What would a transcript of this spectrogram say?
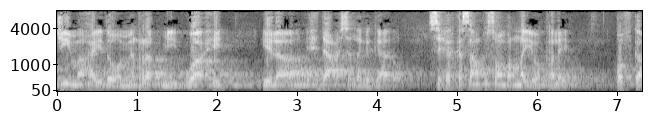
jiim ahayd oo min raqmi waaxid ilaa ixdaa cashar laga gaaro. Sixirka saan ku soo marnay oo kale qofka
